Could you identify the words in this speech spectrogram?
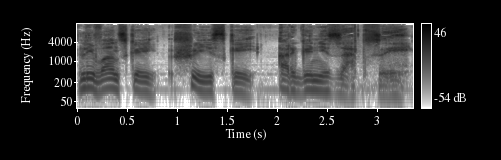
ливанской шиистской организации.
